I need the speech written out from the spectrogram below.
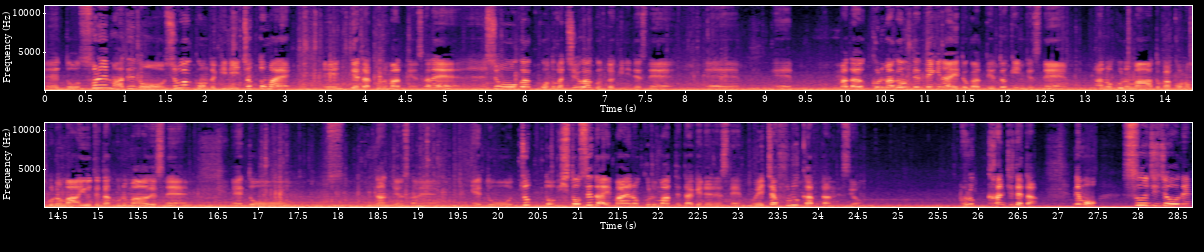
えっと、それまでの小学校の時にちょっと前、えー、出た車っていうんですかね、小学校とか中学の時にですね、えーえー、また車が運転できないとかっていう時にですね、あの車とかこの車言うてた車はですね、えっと、なんていうんですかね、えっと、ちょっと一世代前の車ってだけでですね、めちゃ古かったんですよ。古く感じてた。でも、数字上ね、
